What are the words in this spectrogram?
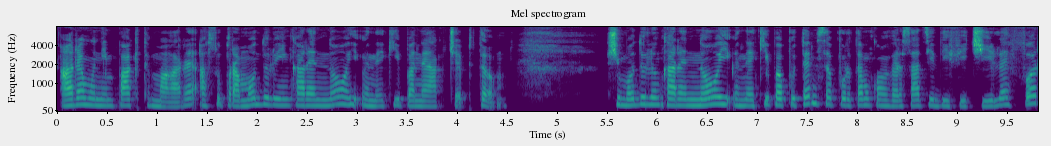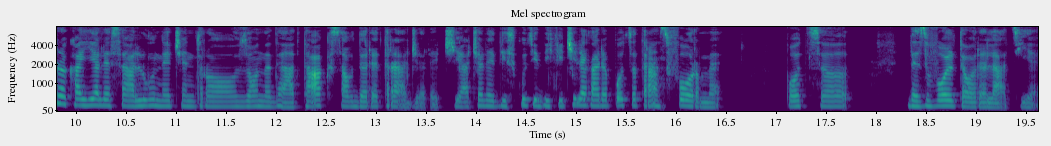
are un impact mare asupra modului în care noi în echipă ne acceptăm și modul în care noi în echipă putem să purtăm conversații dificile fără ca ele să alunece într-o zonă de atac sau de retragere, ci acele discuții dificile care pot să transforme, pot să dezvolte o relație.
